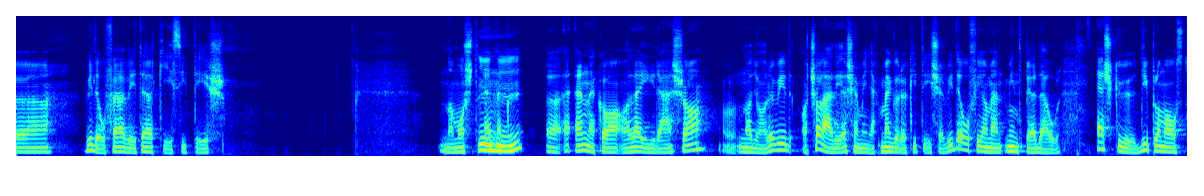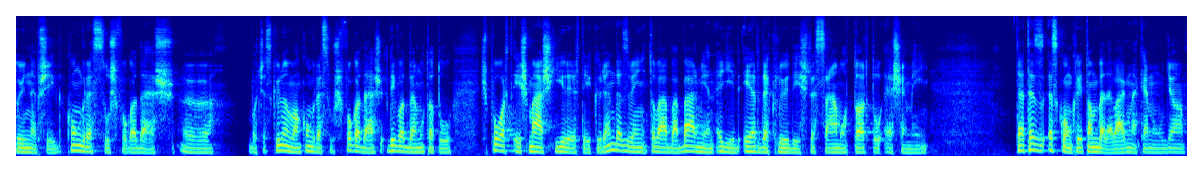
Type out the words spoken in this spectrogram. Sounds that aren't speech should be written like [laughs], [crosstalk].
videófelvétel készítés. Na most ennek, uh-huh. ennek a, a leírása nagyon rövid, a családi események megörökítése videófilmen, mint például esküvő, diplomaosztó ünnepség, kongresszusfogadás, bocs, ez külön van, kongresszus, fogadás, divatbemutató, sport és más hírértékű rendezvény, továbbá bármilyen egyéb érdeklődésre számot tartó esemény. Tehát ez, ez konkrétan belevág nekem úgy a,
